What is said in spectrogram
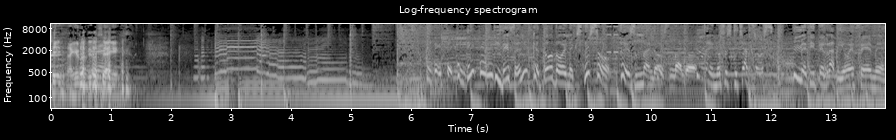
Sí, de aquí un ratito estoy aquí. Dicen, dicen, dicen que todo en exceso es malo. Es malo. Menos escucharnos. Mediterradio FM.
